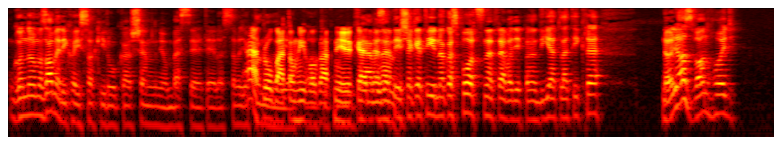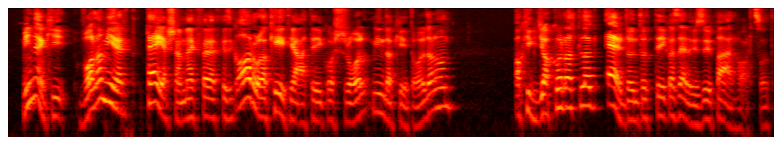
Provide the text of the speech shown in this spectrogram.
gondolom az amerikai szakírókkal sem nagyon beszéltél össze, vagy hát, próbáltam hívogatni őket. Felvezetéseket nem... írnak a Sportsnetre, vagy éppen a Diatletikre, de hogy az van, hogy mindenki valamiért teljesen megfeledkezik arról a két játékosról, mind a két oldalon, akik gyakorlatilag eldöntötték az előző párharcot.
